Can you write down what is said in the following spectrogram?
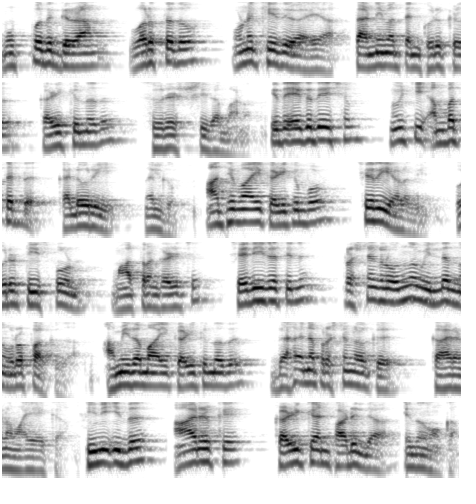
മുപ്പത് ഗ്രാം വറുത്തതോ ഉണക്കിയതോ ആയ തണ്ണിമത്തൻ കുരുക്കൾ കഴിക്കുന്നത് സുരക്ഷിതമാണ്. ഇത് ഏകദേശം നൂറ്റി അമ്പത്തെട്ട് കലോറി നൽകും. ആദ്യമായി കഴിക്കുമ്പോൾ ചെറിയ അളവിൽ ഒരു ടീസ്പൂൺ മാത്രം കഴിച്ച് ശരീരത്തിന് പ്രശ്നങ്ങളൊന്നുമില്ലെന്ന് ഉറപ്പാക്കുക. അമിതമായി കഴിക്കുന്നത് ദഹന പ്രശ്നങ്ങൾക്ക് കാരണമായേക്കാം. ഇനി ഇത് ആരൊക്കെ കഴിക്കാൻ പാടില്ല എന്ന് നോക്കാം.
